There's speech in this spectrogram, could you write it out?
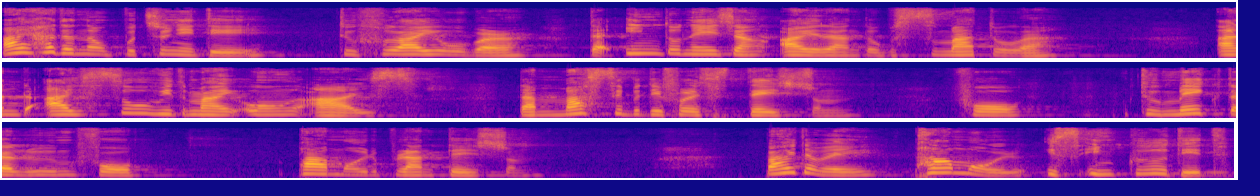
I had an opportunity to fly over the Indonesian island of Sumatra, and I saw with my own eyes the massive deforestation for, to make the room for palm oil plantation. By the way, palm oil is included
